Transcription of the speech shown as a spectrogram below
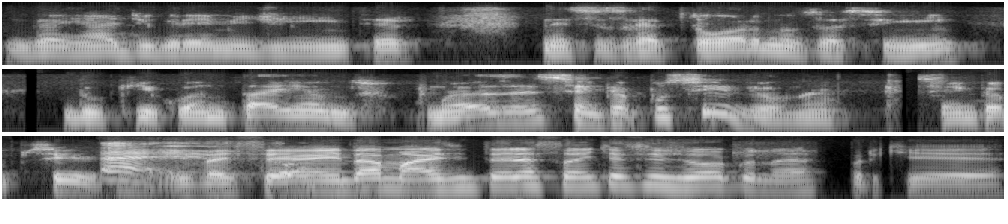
ganhar de Grêmio e de Inter nesses retornos assim do que quando tá indo. Mas sempre é possível, né? Sempre é possível. É, e vai ser ainda mais interessante esse jogo, né? Porque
